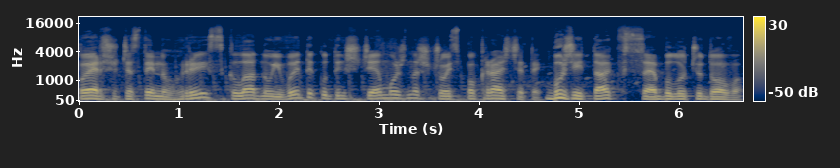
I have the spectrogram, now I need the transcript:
першу частину гри, складно уявити, куди ще можна щось покращити. Бо ж і так все було чудово.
